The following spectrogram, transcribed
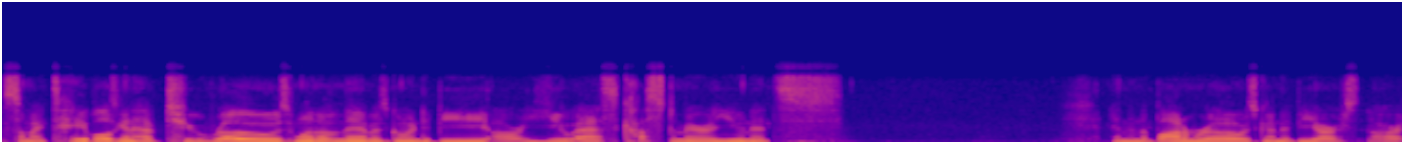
so my table is going to have two rows. One of them is going to be our US customary units. And then the bottom row is going to be our, our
